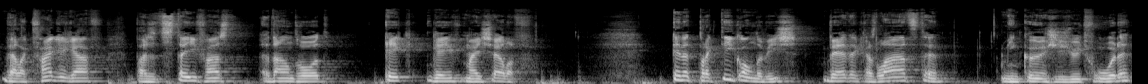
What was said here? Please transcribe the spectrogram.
welk vak ik gaf, was het stevast het antwoord: ik geef mijzelf. In het praktiekonderwijs werd ik als laatste mijn kunstjes uitvoeren,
